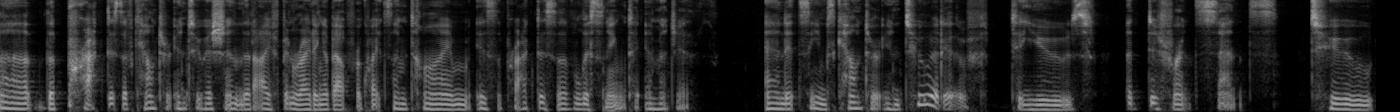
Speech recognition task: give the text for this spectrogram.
uh, the practice of counter intuition that I've been writing about for quite some time is the practice of listening to images. And it seems counterintuitive to use a different sense to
